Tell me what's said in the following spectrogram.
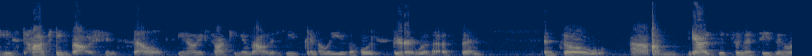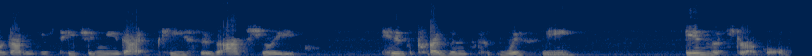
he's talking about himself. You know, he's talking about that he's going to leave the Holy Spirit with us, and and so um, yeah, just in a season where God is just teaching me that peace is actually His presence with me in the struggle.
